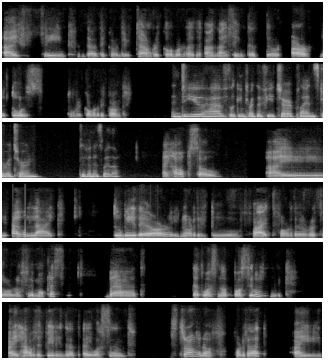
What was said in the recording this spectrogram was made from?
I think that the country can recover, and I think that there are the tools to recover the country. And do you have, looking toward the future, plans to return to Venezuela? I hope so. I I would like to be there in order to fight for the return of democracy, but that was not possible. I have the feeling that I wasn't strong enough for that. I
